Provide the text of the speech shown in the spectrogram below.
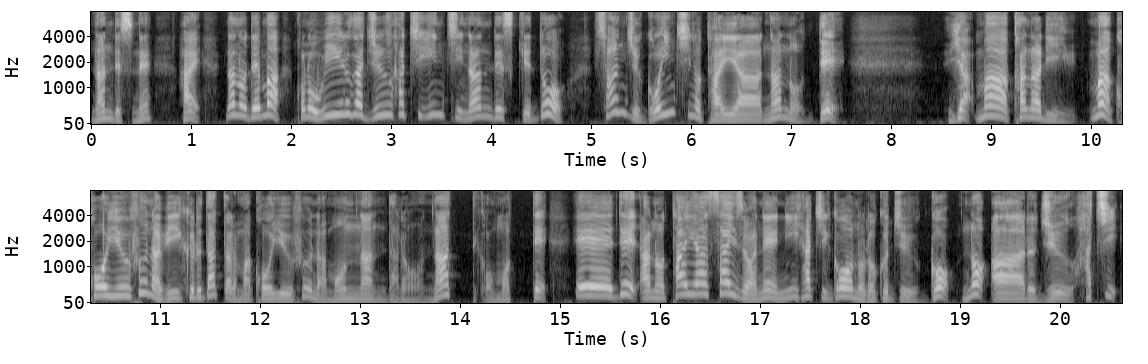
なんですね。はい。なので、まあ、このウィールが18インチなんですけど、35インチのタイヤなので、いや、まあ、かなり、まあ、こういう風なビークルだったら、まあ、こういう風なもんなんだろうなって思って、えー、で、あの、タイヤサイズはね、285の65の R18 っ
